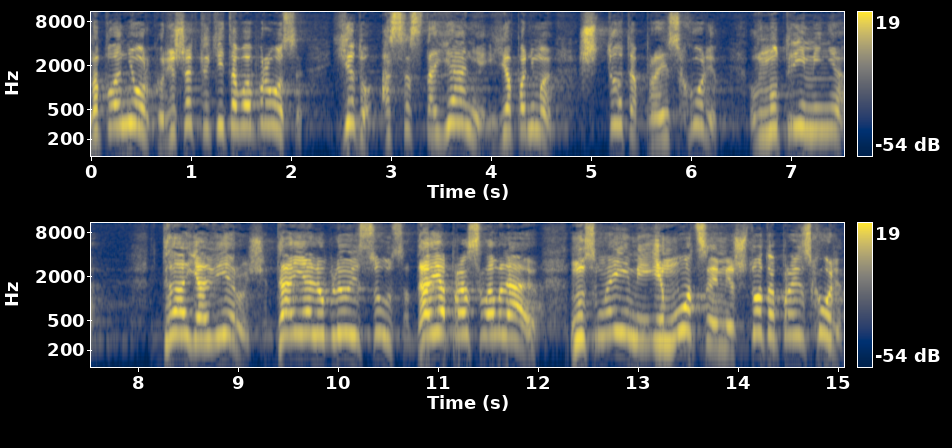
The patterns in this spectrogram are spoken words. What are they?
на планерку, решать какие-то вопросы. Еду, а состояние, я понимаю, что-то происходит внутри меня – да, я верующий, да, я люблю Иисуса, да, я прославляю, но с моими эмоциями что-то происходит.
